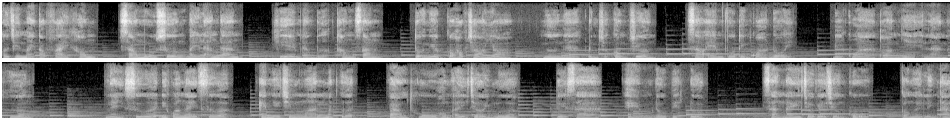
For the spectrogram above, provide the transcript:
Ở trên mái tóc phải không? Sao mù sương bay lãng đãng? Khi em đang bước thong dong. Tội nghiệp cậu học trò nhỏ. Ngơ ngác đứng trước cổng trường. Sao em vô tình quá đỗi? Đi qua thoáng nhẹ làn hương. Ngày xưa, đi qua ngày xưa em như chim ngoan mắt ướt, vào thu hôm ấy trời mưa. Tôi xa, em đâu biết được. Sáng nay trở về trường cũ, có người lính thả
